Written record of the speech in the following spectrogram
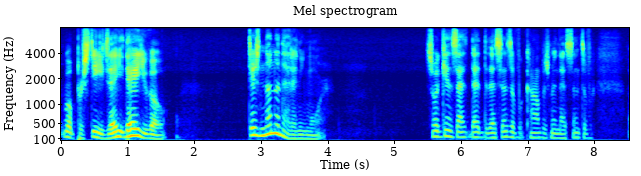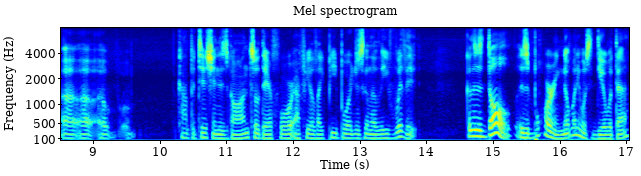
Well, prestige. There, there you go. There's none of that anymore. So again, that that that sense of accomplishment, that sense of uh, uh of competition is gone. So therefore, I feel like people are just gonna leave with it. Because it's dull. It's boring. Nobody wants to deal with that.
